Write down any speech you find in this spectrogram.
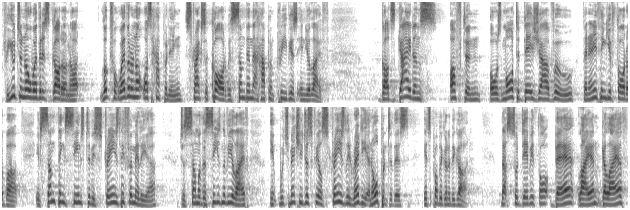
For you to know whether it's God or not, Look for whether or not what's happening strikes a chord with something that happened previous in your life. God's guidance often owes more to deja vu than anything you've thought about. If something seems to be strangely familiar to some of the season of your life, it, which makes you just feel strangely ready and open to this, it's probably going to be God. That's so David thought bear, lion, Goliath,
